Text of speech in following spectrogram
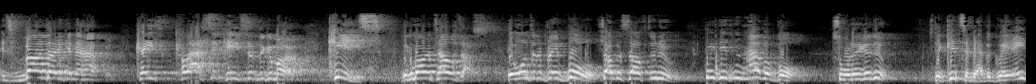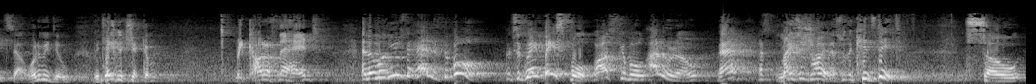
It's vaday going to happen. Case, classic case of the Gemara. Kids, the Gemara tells us, they wanted to play ball Shabbos afternoon. They didn't have a ball. So what are they going to do? So the kids said, we have a great eight cell. What do we do? We take the chicken, we cut off the head, and then we'll use the head as the ball. It's a great baseball, basketball, I don't know. Eh? That's That's what the kids did. So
